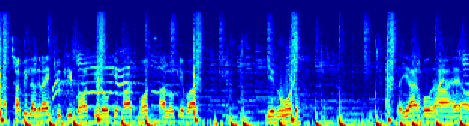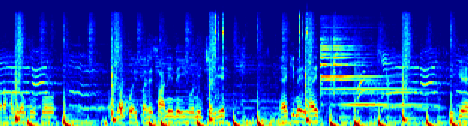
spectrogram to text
अच्छा भी लग रहा है, क्योंकि बहुत दिनों के बाद, बहुत सालों के बाद ये रोड तैयार हो रहा है और हम लोगों को मतलब कोई परेशानी नहीं होनी चाहिए। है कि नहीं भाई? ठीक है।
